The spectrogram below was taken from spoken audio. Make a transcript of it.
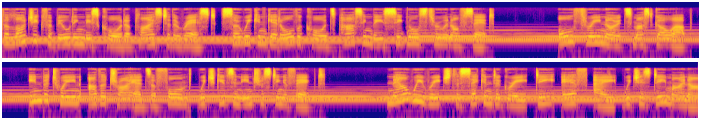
The logic for building this chord applies to the rest, so we can get all the chords passing these signals through an offset. All three notes must go up. In between, other triads are formed, which gives an interesting effect. Now we reach the second degree, D, F, A, which is D minor.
